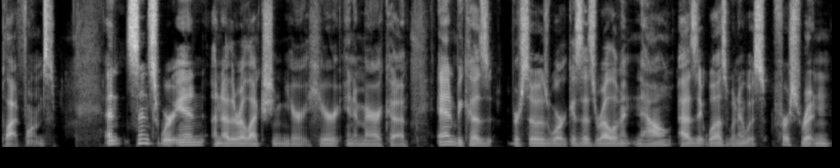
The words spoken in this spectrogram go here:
platforms. And since we're in another election year here in America, and because Bercot's work is as relevant now as it was when it was first written,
